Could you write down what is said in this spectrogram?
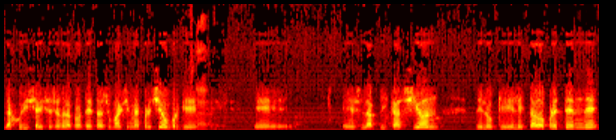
la judicialización de la protesta en su máxima expresión, porque Claro. eh, es la aplicación de lo que el Estado pretende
